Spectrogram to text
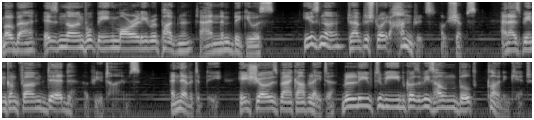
Mobad is known for being morally repugnant and ambiguous. He is known to have destroyed hundreds of ships and has been confirmed dead a few times. Inevitably, he shows back up later, believed to be because of his home built cloning kit.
